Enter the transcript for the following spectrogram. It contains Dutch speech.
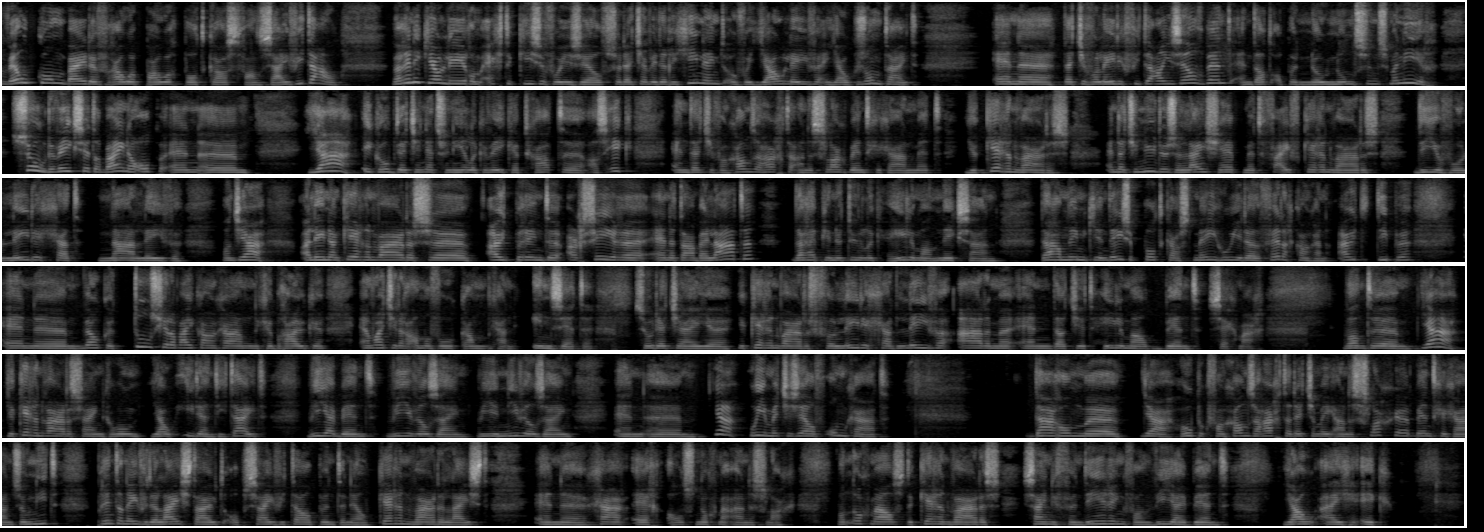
Welkom bij de Vrouwenpower podcast van Zij Vitaal. Waarin ik jou leer om echt te kiezen voor jezelf, zodat jij weer de regie neemt over jouw leven en jouw gezondheid. En uh, dat je volledig vitaal jezelf bent en dat op een no-nonsense manier. Zo, de week zit er bijna op en uh, ja, ik hoop dat je net zo'n heerlijke week hebt gehad uh, als ik. En dat je van ganse harte aan de slag bent gegaan met je kernwaardes. En dat je nu dus een lijstje hebt met vijf kernwaardes die je volledig gaat naleven. Want ja, alleen aan kernwaardes uh, uitprinten, arceren en het daarbij laten, daar heb je natuurlijk helemaal niks aan. Daarom neem ik je in deze podcast mee hoe je daar verder kan gaan uitdiepen en uh, welke tools je daarbij kan gaan gebruiken en wat je er allemaal voor kan gaan inzetten. Zodat jij uh, je kernwaardes volledig gaat leven, ademen en dat je het helemaal bent, zeg maar. Want uh, ja, je kernwaarden zijn gewoon jouw identiteit. Wie jij bent, wie je wil zijn, wie je niet wil zijn. En ehm, ja, hoe je met jezelf omgaat. Daarom uh, ja, hoop ik van ganse harte dat je mee aan de slag uh, bent gegaan. Zo niet, print dan even de lijst uit op zijvitaal.nl kernwaardenlijst. En uh, ga er alsnog maar aan de slag. Want nogmaals, de kernwaardes zijn de fundering van wie jij bent. Jouw eigen ik.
